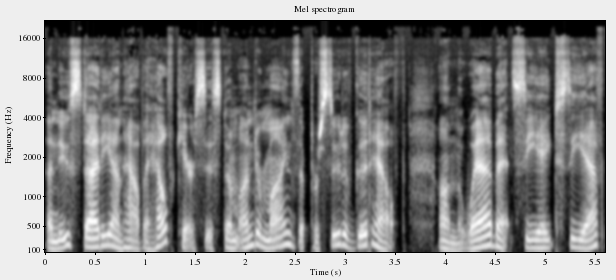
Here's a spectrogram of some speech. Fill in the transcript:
a new study on how the healthcare system undermines the pursuit of good health, on the web at chcf.org/lbca.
